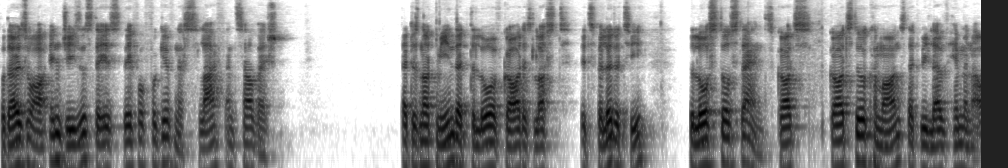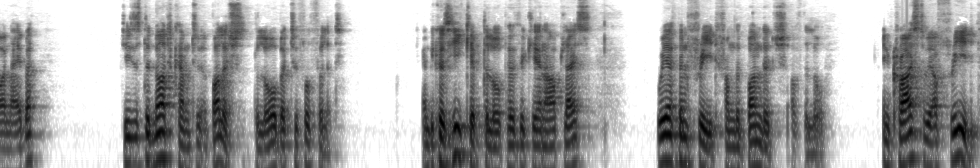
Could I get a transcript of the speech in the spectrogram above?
For those who are in Jesus, there is therefore forgiveness, life, and salvation. That does not mean that the law of God has lost its validity. The law still stands. God's, God still commands that we love Him and our neighbor. Jesus did not come to abolish the law, but to fulfill it. And because he kept the law perfectly in our place, we have been freed from the bondage of the law. In Christ, we are freed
